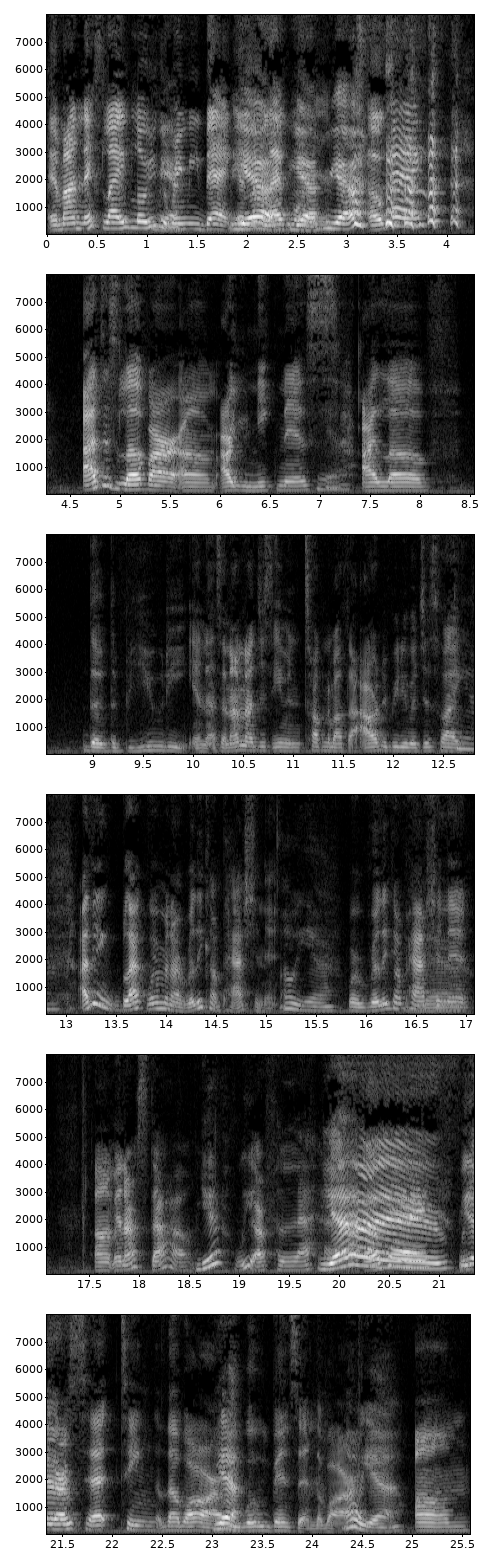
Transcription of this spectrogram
in my next life, Lord, you can Yeah. bring me back as yeah, a black woman. yeah, yeah. Okay. I just love our um our uniqueness. Yeah. I love the the beauty in us, and I'm not just even talking about the outer beauty, but just like Yeah. I think black women are really compassionate. Oh yeah. We're really compassionate. Um, in our style, Yeah. we are flat. Yes, okay? we yes. are setting the bar. Yeah. well, we've been setting the bar. Oh yeah. Um,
